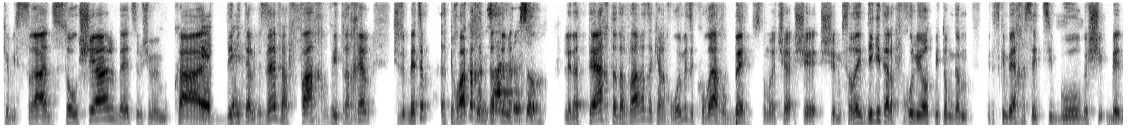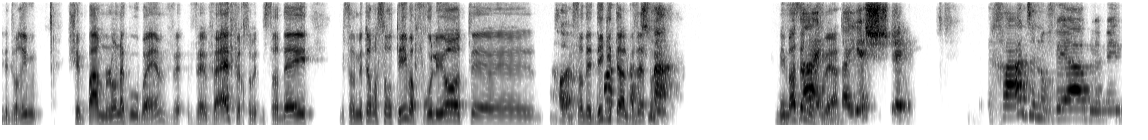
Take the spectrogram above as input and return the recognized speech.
כמשרד סושיאל, בעצם שממוקד כן, דיגיטל וזה, והפך והתרחב, שזה בעצם, את יכולה ככה קצת לנתח את הדבר הזה, כי אנחנו רואים את זה קורה הרבה, זאת אומרת שמשרדי דיגיטל הפכו להיות פתאום גם מתעסקים ביחסי ציבור, בדברים שהם פעם לא נגעו בהם, וההפך, זאת אומרת, משרדי משרדים יותר מסורתיים הפכו להיות אה, נכון. משרדי דיגיטל וזה. תשמע, ממה זה נובע? יש... אחד זה נובע באמת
